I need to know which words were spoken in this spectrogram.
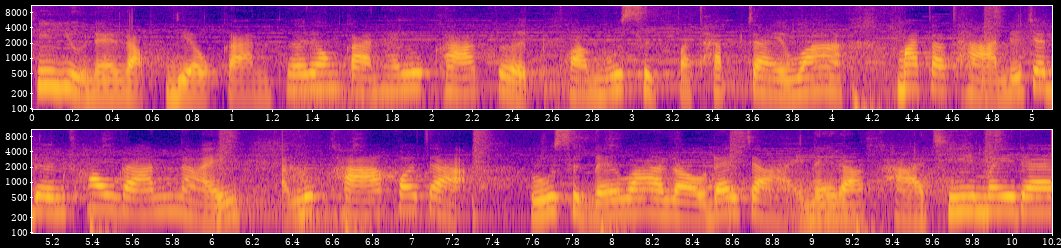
ที่อยู่ในระดับเดียวกัน เพื่อต้องการให้ลูกค้าเกิดความรู้สึกประทับใจว่ามาตรฐานหรือจะเดินเข้าร้านไหน ลูกค้าก็จะรู้สึกได้ว่าเราได้จ่ายในราคาที่ไม่ได้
